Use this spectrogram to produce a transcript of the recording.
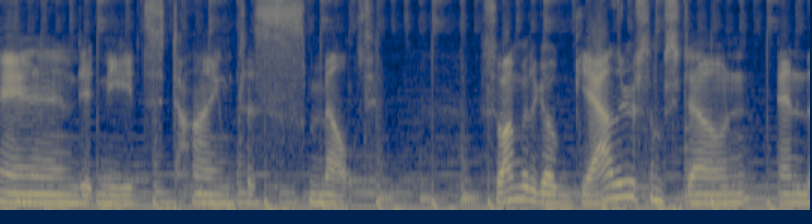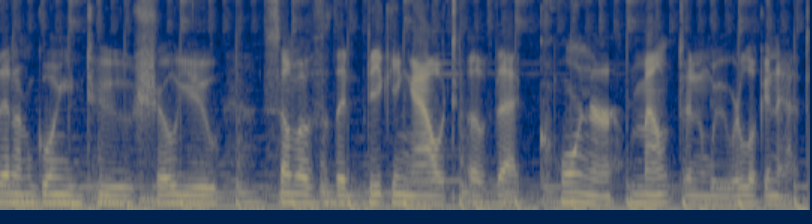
and it needs time to smelt. So I'm going to go gather some stone and then I'm going to show you some of the digging out of that corner mountain we were looking at.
